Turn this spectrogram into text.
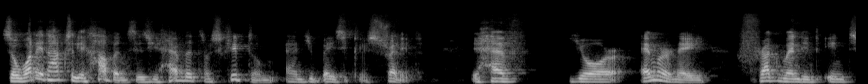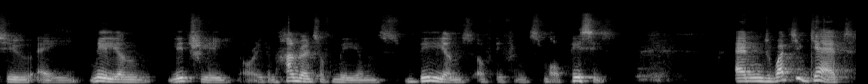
So what it actually happens is you have the transcriptome and you basically shred it. You have your mRNA fragmented into a million, literally, or even hundreds of millions, billions of different small pieces. And what you get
